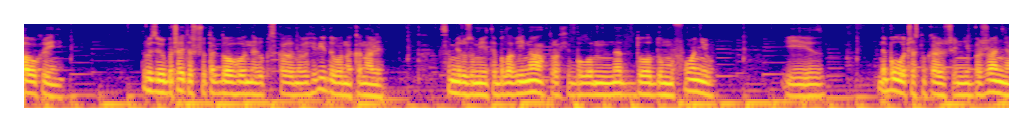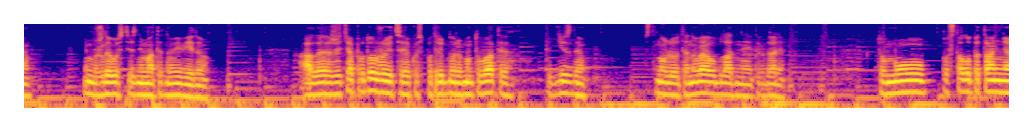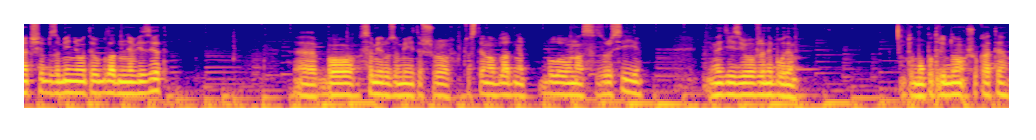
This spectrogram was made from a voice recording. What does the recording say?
Слава Україні! Друзі, вибачайте, що так довго не випускали нових відео на каналі. Самі розумієте, була війна, трохи було не до домофонів і не було, чесно кажучи, ні бажання, ні можливості знімати нові відео. Але життя продовжується, якось потрібно ремонтувати під'їзди, встановлювати нове обладнання і так далі. Тому постало питання, чим замінювати обладнання візит. Е, Бо самі розумієте, що частина обладнання було у нас з Росії, і надіюсь, його вже не буде. Тому потрібно шукати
